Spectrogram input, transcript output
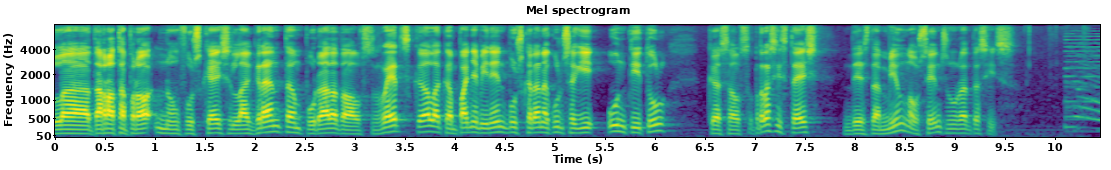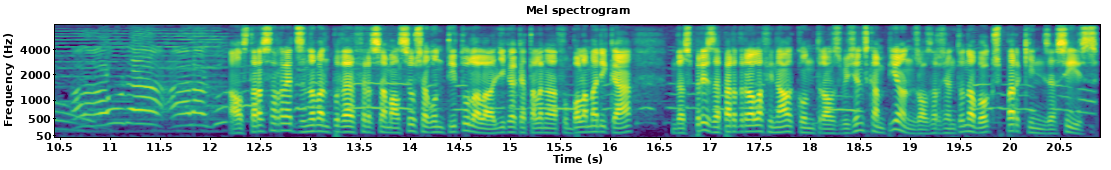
La derrota, però, no enfosqueix la gran temporada dels Reds que la campanya vinent buscaran aconseguir un títol que se'ls resisteix des de 1996. Els Terrassa no van poder fer-se amb el seu segon títol a la Lliga Catalana de Futbol Americà després de perdre la final contra els vigents campions, els Argentona Box, per 15 a 6.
